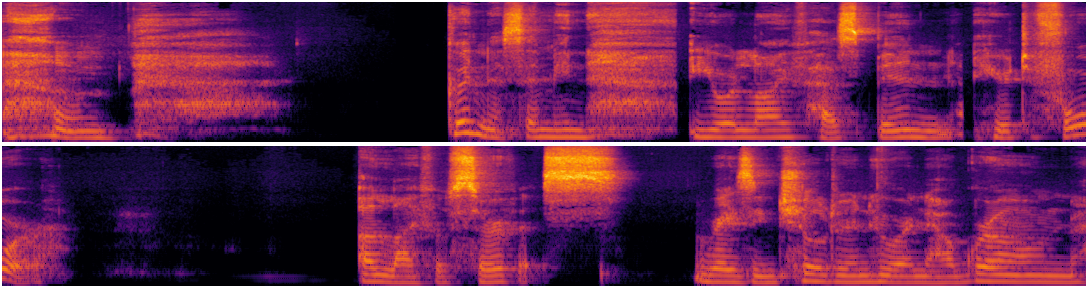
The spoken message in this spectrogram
um, goodness, I mean, your life has been heretofore a life of service, raising children who are now grown,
